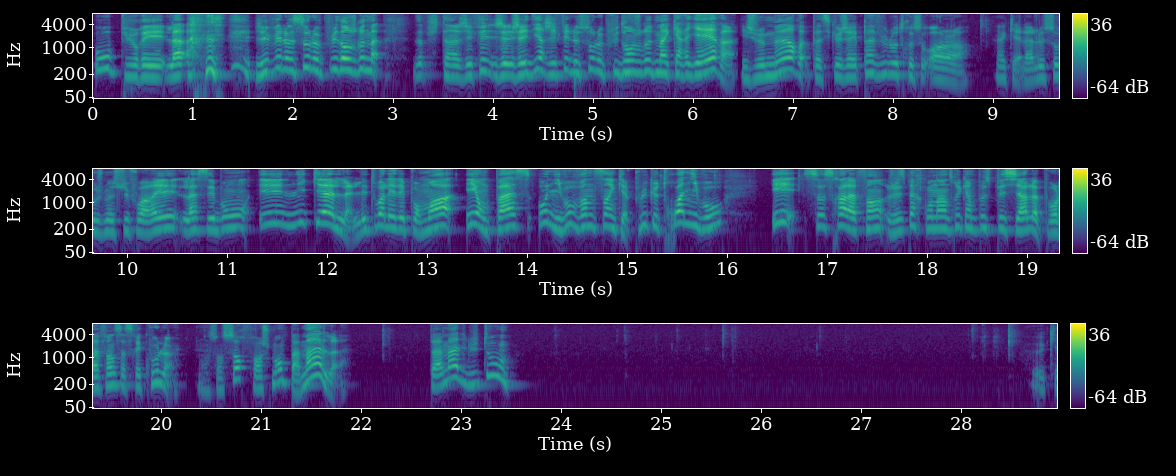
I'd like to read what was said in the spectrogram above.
Oh purée, là, j'ai fait le saut le plus dangereux de ma. Putain, j'ai fait, j'allais dire, j'ai fait le saut le plus dangereux de ma carrière et je meurs parce que j'avais pas vu l'autre saut. Oh là là. Ok, là le saut où je me suis foiré, là c'est bon et nickel. L'étoile elle est pour moi et on passe au niveau 25. Plus que 3 niveaux et ce sera la fin. J'espère qu'on a un truc un peu spécial pour la fin, ça serait cool. On s'en sort franchement pas mal. Pas mal du tout. Ok,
